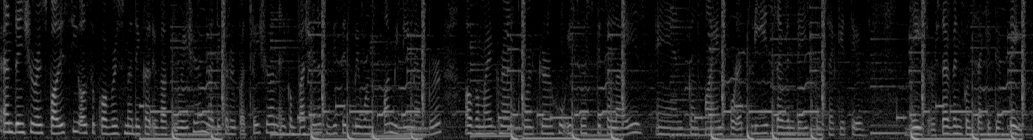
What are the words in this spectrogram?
And the insurance policy also covers medical evacuation, medical repatriation, and compassionate visit by one family member of a migrant worker who is hospitalized and confined for at least 7 days consecutive days or 7 consecutive days.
